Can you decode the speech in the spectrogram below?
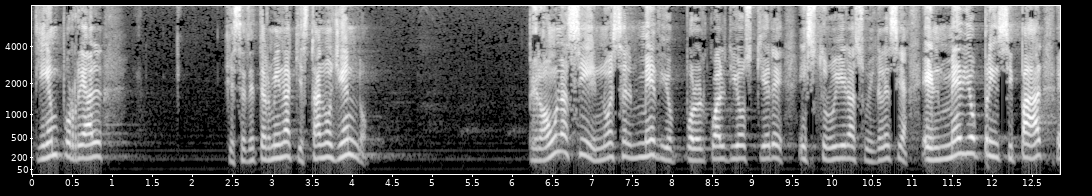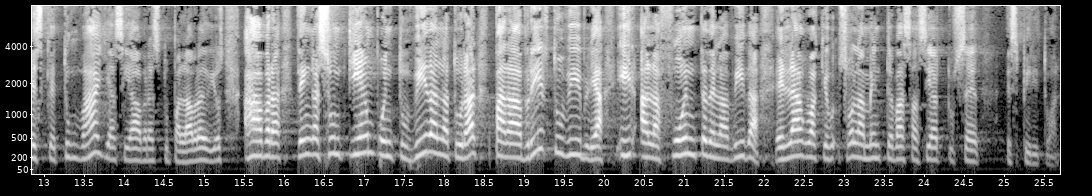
tiempo real que se determina que están oyendo. Pero aún así no es el medio por el cual Dios quiere instruir a su iglesia. El medio principal es que tú vayas y abras tu palabra de Dios. Abra, tengas un tiempo en tu vida natural para abrir tu Biblia, ir a la fuente de la vida, el agua que solamente va a saciar tu sed espiritual.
